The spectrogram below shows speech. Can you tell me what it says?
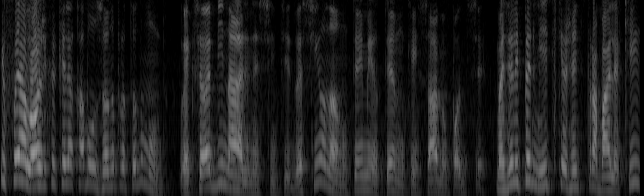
E foi a lógica que ele acaba usando para todo mundo. O Excel é binário nesse sentido. É sim ou não, não tem meio termo, quem sabe, não pode ser. Mas ele permite que a gente trabalhe aqui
